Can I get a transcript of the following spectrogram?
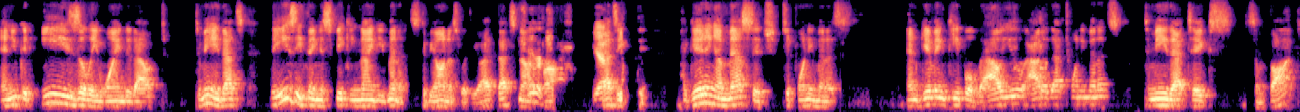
and you could easily wind it out. To me, that's the easy thing is speaking 90 minutes, to be honest with you. I, that's not sure. a problem. Yeah. That's easy. Getting a message to 20 minutes and giving people value out of that 20 minutes, to me, that takes some thought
